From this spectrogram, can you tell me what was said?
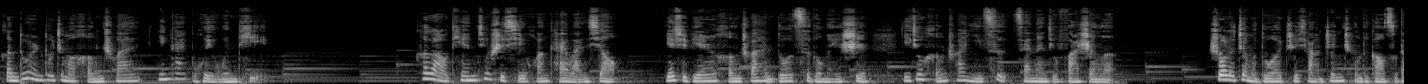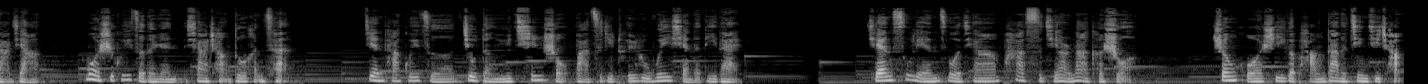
很多人都这么横穿，应该不会有问题。可老天就是喜欢开玩笑，也许别人横穿很多次都没事，你就横穿一次，灾难就发生了。说了这么多，只想真诚的告诉大家，漠视规则的人下场都很惨，践踏规则就等于亲手把自己推入危险的地带。前苏联作家帕斯捷尔纳克说：“生活是一个庞大的竞技场，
